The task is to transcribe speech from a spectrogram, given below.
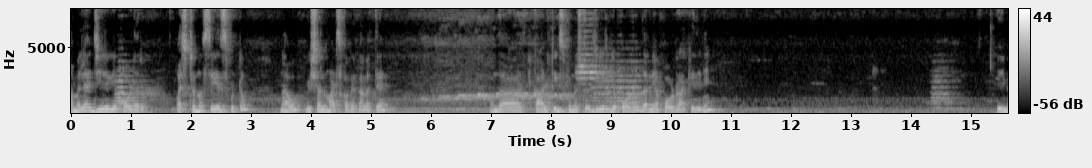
ಆಮೇಲೆ ಜೀರಿಗೆ ಪೌಡರು. ಅಷ್ಟನ್ನು ಸೇರಿಸ್ಬಿಟ್ಟು ನಾವು ವಿಶಲ್ ಮಾಡಿಸ್ಕೋಬೇಕಾಗತ್ತೆ. ಒಂದು ಕಾಲು ಟೀ ಸ್ಪೂನಷ್ಟು ಜೀರಿಗೆ ಪೌಡ್ರು, ಧನಿಯಾ ಪೌಡ್ರ್ ಹಾಕಿದ್ದೀನಿ. ಈಗ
